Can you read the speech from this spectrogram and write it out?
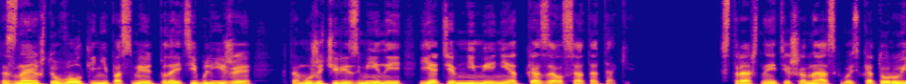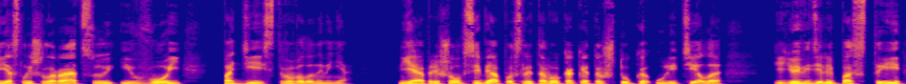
Зная, что волки не посмеют подойти ближе, к тому же через мины, я, тем не менее, отказался от атаки. Страшная тишина, сквозь которую я слышал рацию и вой, подействовала на меня. Я пришел в себя после того, как эта штука улетела, ее видели посты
